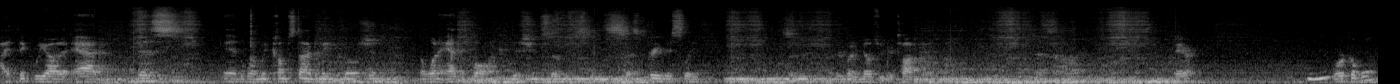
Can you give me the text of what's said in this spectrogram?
I think we ought to add this. And when it comes time to make a motion, I want to add the following conditions so it's been discussed previously. So everybody knows what you're talking about. That right? Workable?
